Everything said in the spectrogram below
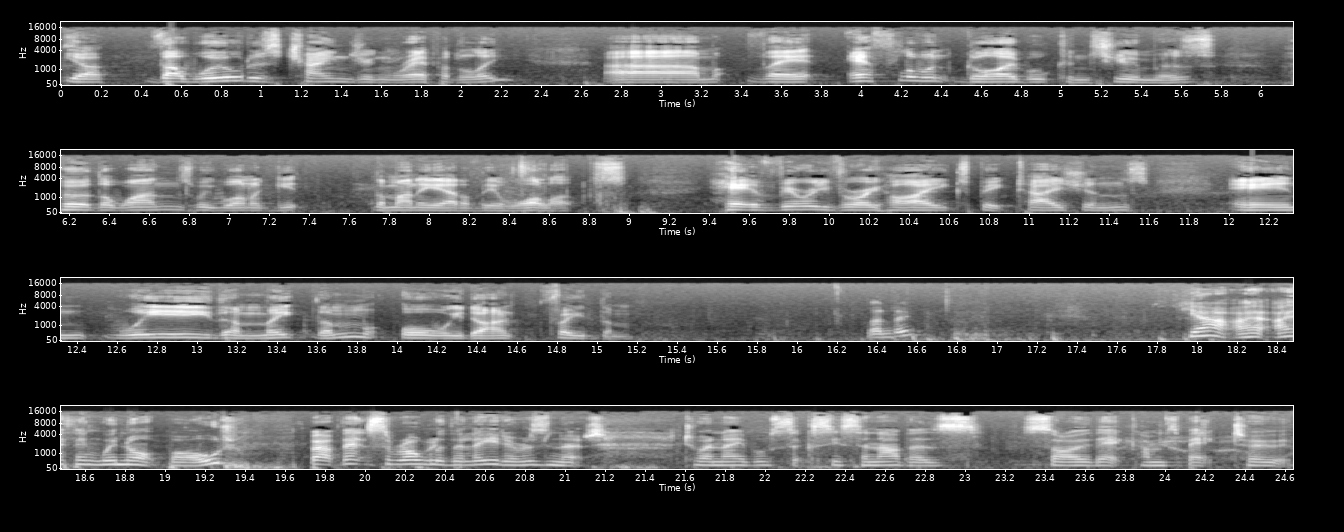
you know, the world is changing rapidly. Um, that affluent global consumers, who are the ones we want to get the money out of their wallets, have very, very high expectations, and we either meet them or we don't feed them. Lindy? Yeah, I, I think we're not bold, but that's the role of the leader, isn't it? To enable success in others. So that comes back to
